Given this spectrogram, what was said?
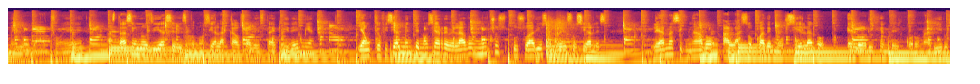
medio gacho. ¿eh? Hasta hace unos días se desconocía la causa de esta epidemia. Y aunque oficialmente no se ha revelado, muchos usuarios en redes sociales le han asignado a la sopa de murciélago el origen del coronavirus.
